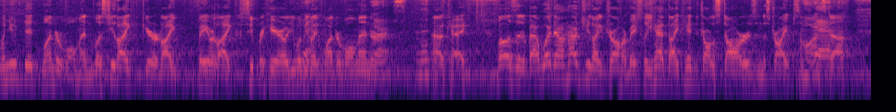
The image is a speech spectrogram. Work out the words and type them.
when you did Wonder Woman? Was she like your like favorite like superhero? You would Yeah. be like Wonder Woman or Yes. okay. What was it about? What now? How did you like draw her? Basically, you had like you had to draw the stars and the stripes and all that Yeah. stuff.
